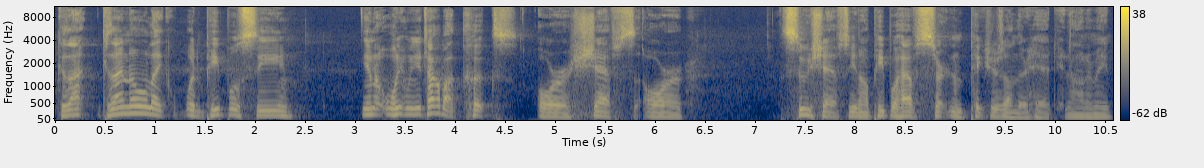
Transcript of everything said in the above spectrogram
because I because I know like when people see, you know, when when you talk about cooks or chefs or sous chefs, you know, people have certain pictures on their head. You know what I mean?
